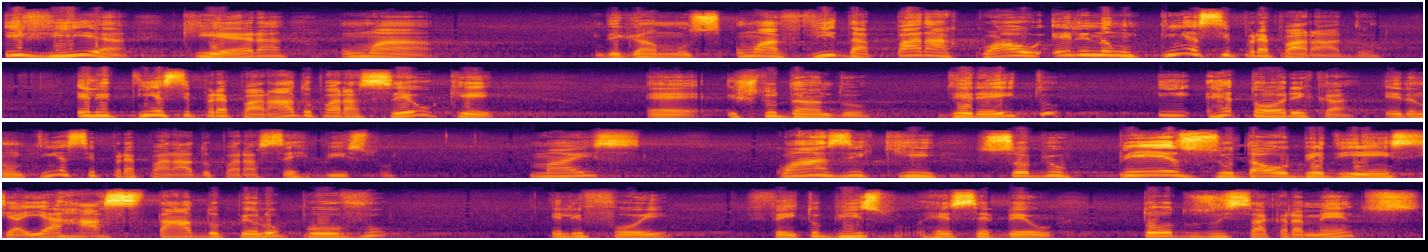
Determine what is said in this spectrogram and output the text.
e via que era uma, digamos, uma vida para a qual ele não tinha se preparado. Ele tinha se preparado para ser o que? É, estudando direito e retórica. Ele não tinha se preparado para ser bispo. Mas quase que sob o peso da obediência e arrastado pelo povo, ele foi feito bispo, recebeu todos os sacramentos,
